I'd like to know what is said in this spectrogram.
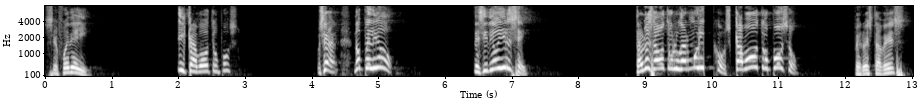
se fue de ahí y cavó otro pozo. O sea, no peleó, decidió irse. Tal vez a otro lugar muy lejos, cavó otro pozo. Pero esta vez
